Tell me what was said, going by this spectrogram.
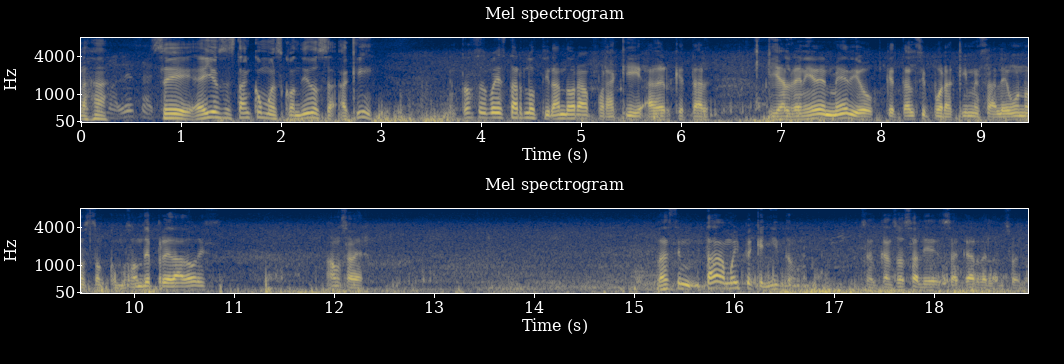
Ajá. Sí, ellos están como escondidos aquí. Entonces voy a estarlo tirando ahora por aquí, a ver qué tal. Y al venir en medio, ¿qué tal si por aquí me sale uno? Son, como son depredadores. Vamos a ver. Lástima, estaba muy pequeñito. Se alcanzó a salir, sacar del anzuelo.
